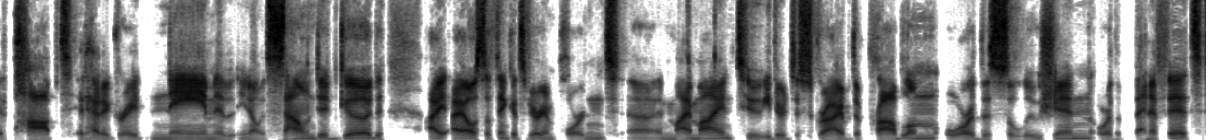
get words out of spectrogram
it popped it had a great name it, you know it sounded good. I, I also think it's very important uh, in my mind to either describe the problem or the solution or the benefit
